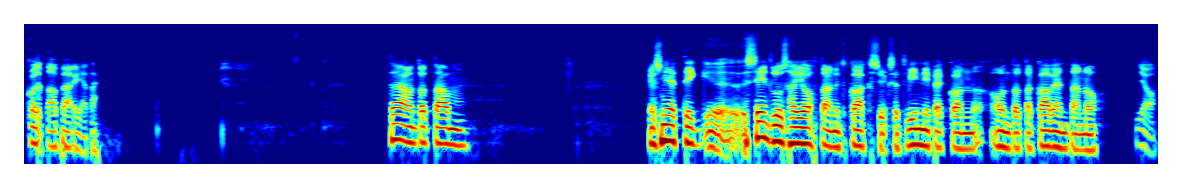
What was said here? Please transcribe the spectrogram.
koitetaan pärjätä. Tämä on tota, jos miettii, St. Louishan johtaa nyt 2-1, että Winnipeg on, on tota kaventanut Joo.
